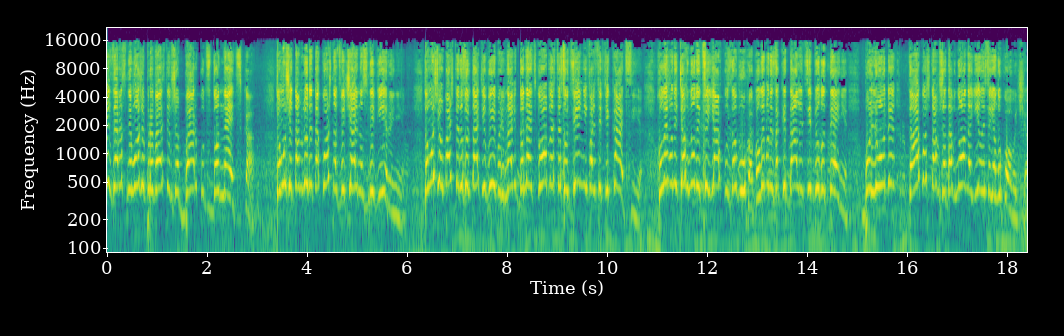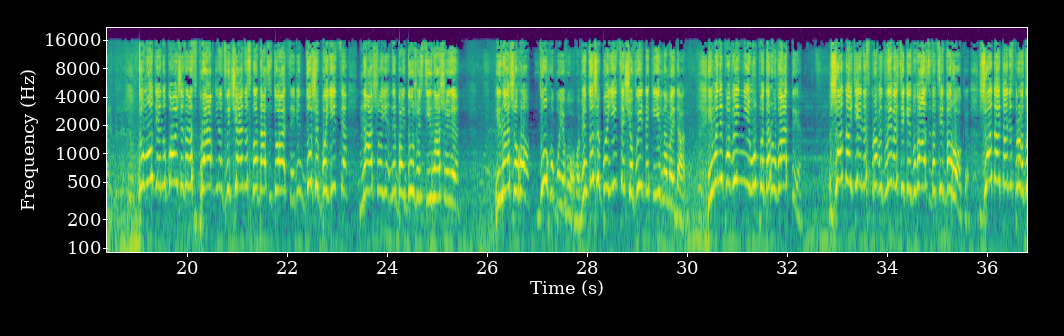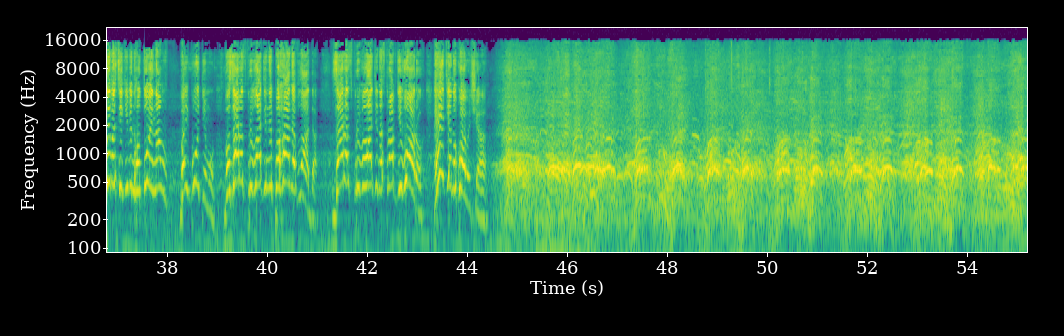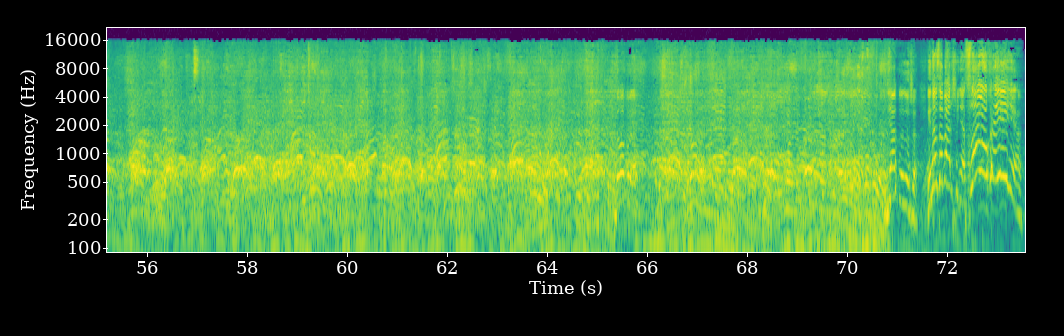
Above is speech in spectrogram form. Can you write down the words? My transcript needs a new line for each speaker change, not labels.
навіть зараз не може привезти вже Беркут з Донецька. Тому що там люди також надзвичайно зневірені. Тому що ви бачите результаті виборів, навіть Донецька область це суцільні фальсифікації. Коли вони тягнули цю явку за вуха, коли вони закидали ці бюлетені, бо люди також там вже давно наїлися Януковича. Тому для Януковича зараз справді надзвичайно складна ситуація. Він дуже боїться нашої небайдужості і нашої і нашого духу бойового. Він дуже боїться, що вийде Київ на Майдан. І ми не повинні йому подарувати жодної тієї несправедливості, яка відбувалася за ці два роки. Жодної тої несправедливості, яку він готує нам в майбутньому. Бо зараз при владі не погана влада. Зараз при владі насправді ворог. Геть Януковича! Дякую дуже. І на завершення. Слава Україні!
